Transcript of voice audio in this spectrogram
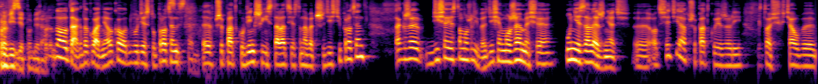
Prowizję pobiera. No tak, dokładnie, około 20%. System. W przypadku większych instalacji jest to nawet 30%. Także dzisiaj jest to możliwe. Dzisiaj możemy się uniezależniać od sieci, a w przypadku, jeżeli ktoś chciałby,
